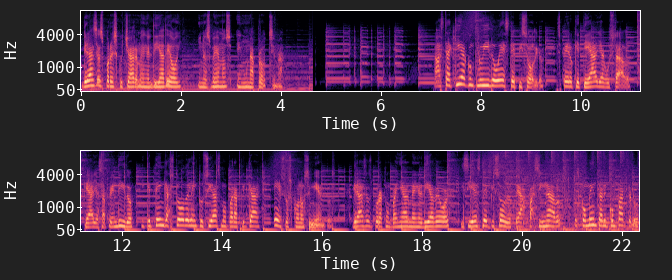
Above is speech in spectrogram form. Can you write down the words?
Gracias por escucharme en el día de hoy y nos vemos en una próxima. Hasta aquí ha concluido este episodio. Espero que te haya gustado, que hayas aprendido y que tengas todo el entusiasmo para aplicar esos conocimientos. Gracias por acompañarme en el día de hoy y si este episodio te ha fascinado, pues coméntalo y compártelo,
